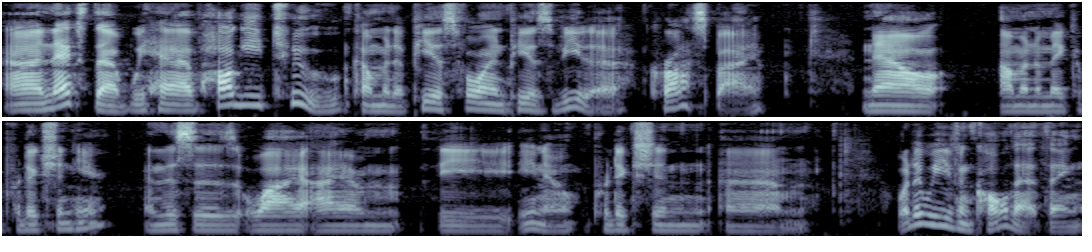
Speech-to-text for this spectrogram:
Uh, next up, we have Hoggy 2 coming to PS4 and PS Vita cross buy. Now, I'm going to make a prediction here, and this is why I am the, you know, prediction. Um, what do we even call that thing?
